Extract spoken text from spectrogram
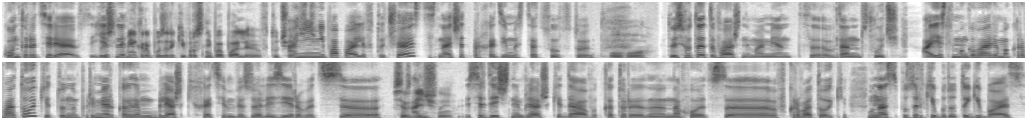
контуры теряются. То Если есть микропузырьки просто не попали в ту часть. они не попали в ту часть, значит, проходимость отсутствует. Ого. То есть вот это важный момент э, в данном случае. А если мы говорим о кровотоке, то, например, когда мы бляшки хотим визуализировать... э, Сердечные? они- сердечные бляшки, да, вот, которые на- находятся в кровотоке. У нас пузырьки будут огибать,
